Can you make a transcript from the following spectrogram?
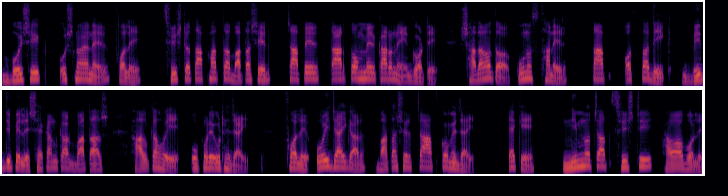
বৈশ্বিক উষ্ণায়নের ফলে সৃষ্ট তাপমাত্রা বাতাসের চাপের তারতম্যের কারণে ঘটে। সাধারণত কোনো স্থানের তাপ অত্যাধিক বৃদ্ধি পেলে সেখানকার বাতাস হালকা হয়ে উপরে উঠে যায়। ফলে ওই জায়গার বাতাসের চাপ কমে যায়। একে নিম্নচাপ সৃষ্টি হাওয়া বলে।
